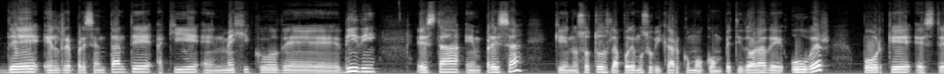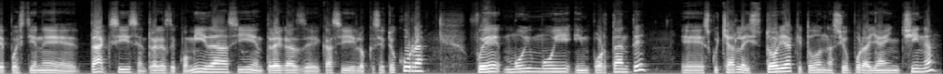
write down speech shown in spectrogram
de el representante aquí en México de Didi, esta empresa que nosotros la podemos ubicar como competidora de Uber porque este pues tiene taxis, entregas de comida, y entregas de casi lo que se te ocurra. Fue muy muy importante eh, escuchar la historia que todo nació por allá en China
